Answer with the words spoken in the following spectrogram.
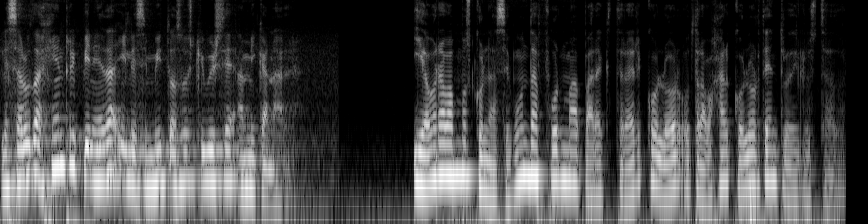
Les saluda Henry Pineda y les invito a suscribirse a mi canal. Y ahora vamos con la segunda forma para extraer color o trabajar color dentro de Illustrator.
